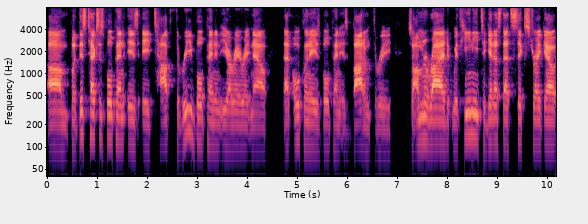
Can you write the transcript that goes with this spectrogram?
um, but this Texas bullpen is a top three bullpen in ERA right now. That Oakland A's bullpen is bottom three. So I'm going to ride with Heaney to get us that sixth strikeout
